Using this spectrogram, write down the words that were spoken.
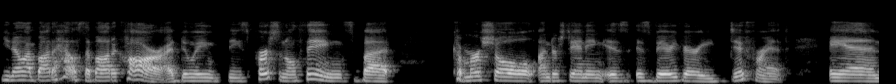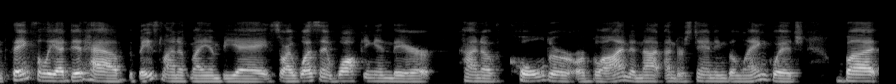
you know, I bought a house, I bought a car, I'm doing these personal things, but commercial understanding is is very very different. And thankfully i did have the baseline of my mba so i wasn't walking in there kind of cold or, or blind and not understanding the language but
